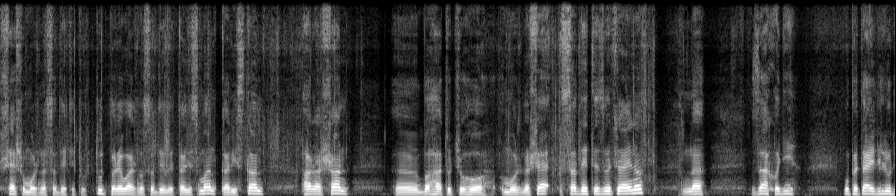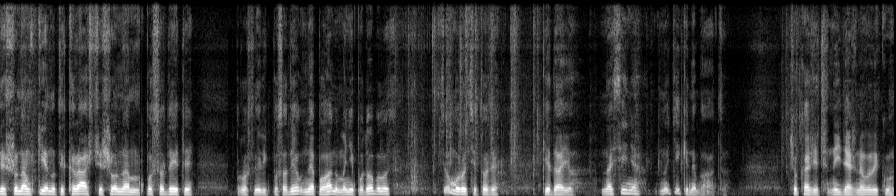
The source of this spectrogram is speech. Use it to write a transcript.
Все, що можна садити тут. Тут переважно садили талісман, карістан, арашан. Е, Багато чого можна ще садити, звичайно, на заході. Питають люди, що нам вкинути краще, що нам посадити. Прошлий рік посадив, непогано, мені подобалось. В цьому році теж кидаю насіння, ну тільки небагато. Що кажуть, не йдеш на велику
